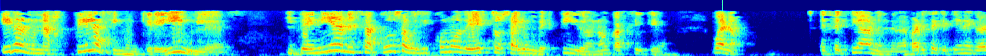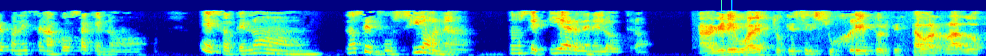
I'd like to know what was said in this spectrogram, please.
eran unas telas increíbles. Y tenían esa cosa, pues, como de esto sale un vestido, ¿no? Casi que, bueno, efectivamente, me parece que tiene que ver con esa cosa que no, eso, que no, no se fusiona, no se pierde en el otro. Agrego a esto que es el sujeto el que está barrado,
